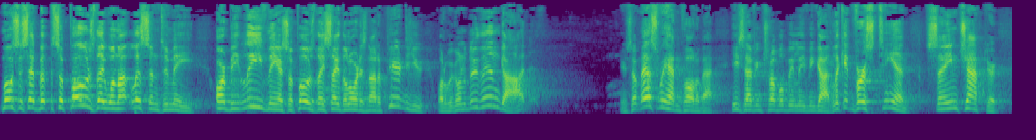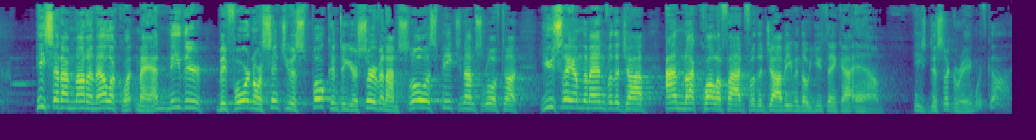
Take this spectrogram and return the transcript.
Moses said, But suppose they will not listen to me or believe me, or suppose they say the Lord has not appeared to you. What are we going to do then, God? Here's something else we hadn't thought about. He's having trouble believing God. Look at verse 10, same chapter. He said, I'm not an eloquent man, neither before nor since you have spoken to your servant. I'm slow of speech and I'm slow of tongue. You say I'm the man for the job. I'm not qualified for the job, even though you think I am. He's disagreeing with God.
